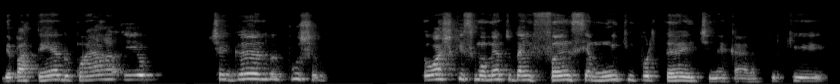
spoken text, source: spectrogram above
debatendo com ela, e eu chegando, puxa, eu acho que esse momento da infância é muito importante, né, cara? Porque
